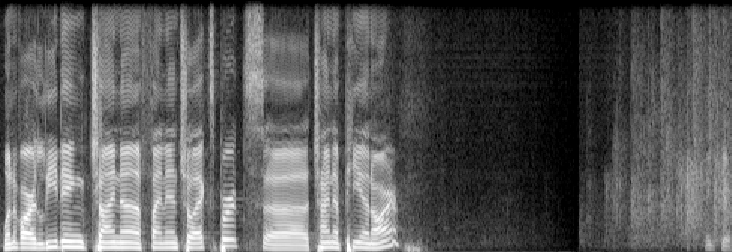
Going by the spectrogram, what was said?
One of our leading China financial experts, uh, China PNR. Thank you.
